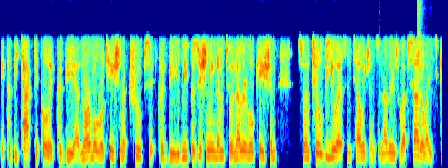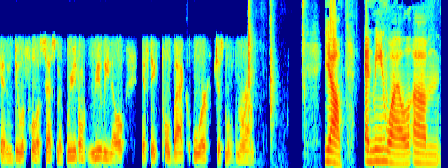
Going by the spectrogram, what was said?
It could be tactical. It could be a normal rotation of troops. It could be repositioning them to another location. So until the U.S. intelligence and others who have satellites can do a full assessment, we don't really know if they've pulled back or just moved them around. Yeah. And meanwhile, um,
